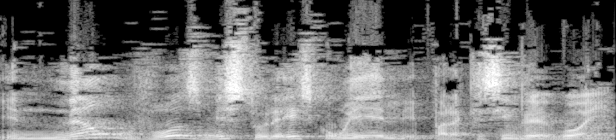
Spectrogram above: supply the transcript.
e não vos mistureis com ele, para que se envergonhe.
